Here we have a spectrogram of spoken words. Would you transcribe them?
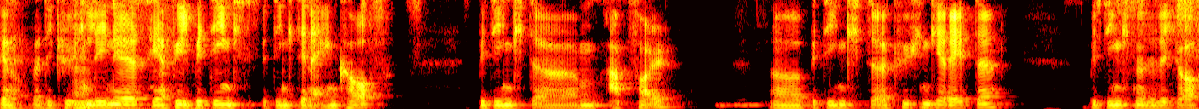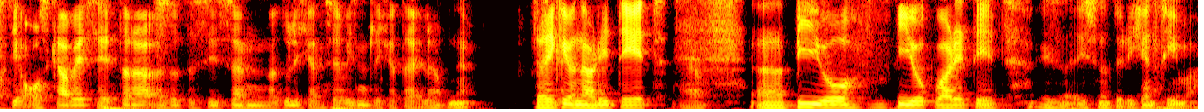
Genau, weil die Küchenlinie sehr viel bedingt. Bedingt den Einkauf, bedingt ähm, Abfall, äh, bedingt äh, Küchengeräte, bedingt natürlich auch die Ausgabe etc. Also das ist ein, natürlich ein sehr wesentlicher Teil. Ja. Ja. Regionalität, ja. äh, Bio, Bioqualität ist, ist natürlich ein Thema.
